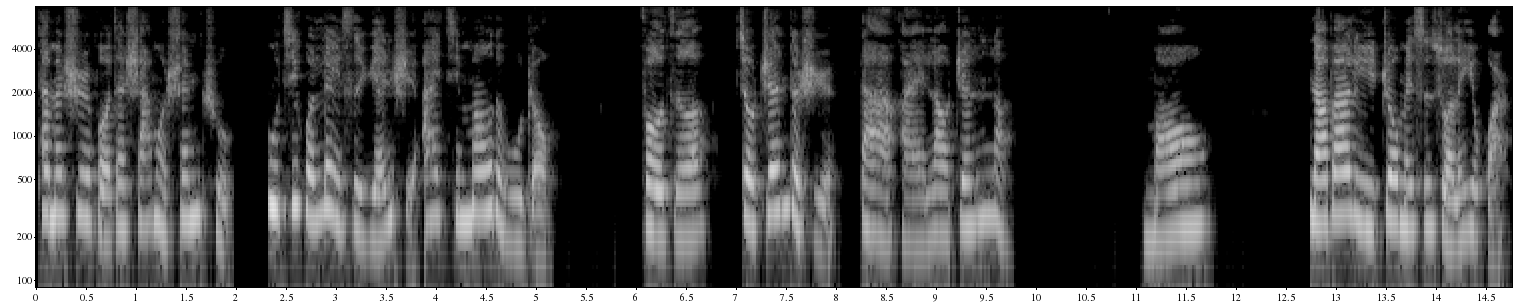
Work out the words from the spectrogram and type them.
他们是否在沙漠深处目击过类似原始埃及猫的物种，否则就真的是大海捞针了。猫，纳巴里皱眉思索了一会儿：“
